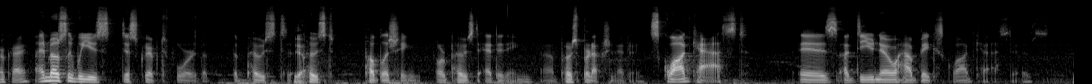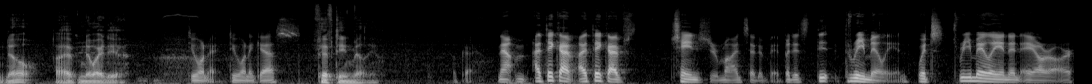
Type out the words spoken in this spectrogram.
Okay. And mostly we use Descript for the, the post Yeah. post publishing or post editing, uh, post production editing. Squadcast is. Uh, do you know how big Squadcast is? no, I have no idea. Do you want to do you want to guess? 15 million. Okay. Now I think I've I think I've changed your mindset a bit, but it's th- three million, which three million in ARR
